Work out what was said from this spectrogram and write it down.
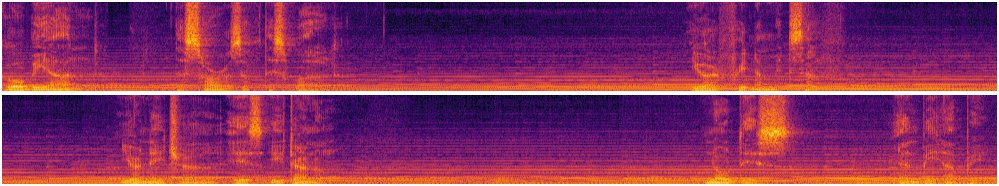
Go beyond the sorrows of this world. You are freedom itself. Your nature is eternal. Know this and be happy.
